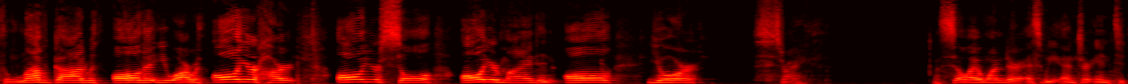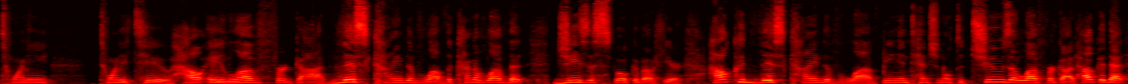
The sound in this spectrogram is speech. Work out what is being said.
To love God with all that you are, with all your heart, all your soul, all your mind, and all your strength. And so I wonder as we enter into 2022 how a love for God, this kind of love, the kind of love that Jesus spoke about here, how could this kind of love, being intentional to choose a love for God, how could that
